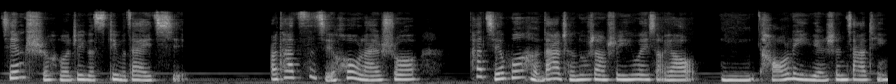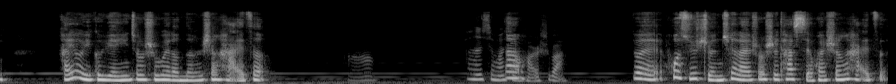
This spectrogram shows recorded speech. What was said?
坚持和这个 Steve 在一起。而他自己后来说，他结婚很大程度上是因为想要嗯逃离原生家庭。还有一个原因就是为了能生孩子，啊，他很喜欢小孩是吧？对，或许准确来说是他喜欢生孩子，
